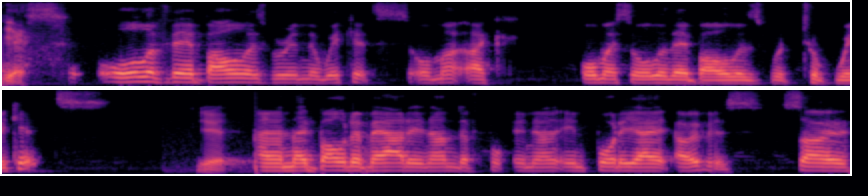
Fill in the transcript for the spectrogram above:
Yes. All of their bowlers were in the wickets, almost like almost all of their bowlers were, took wickets, yeah. and they bowled them out in under in, uh, in 48 overs. So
